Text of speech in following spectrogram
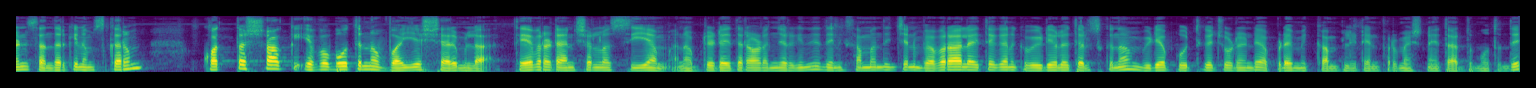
ఫ్రెండ్స్ అందరికీ నమస్కారం. కొత్త షాక్ ఇవ్వబోతున్న వైఎస్ షర్మిల తీవ్ర టెన్షన్లో సీఎం అని అప్డేట్ అయితే రావడం జరిగింది. దీనికి సంబంధించిన వివరాలు అయితే కనుక వీడియోలో తెలుసుకుందాం. వీడియో పూర్తిగా చూడండి. అప్పుడే మీకు కంప్లీట్ ఇన్ఫర్మేషన్ అయితే అర్థమవుతుంది.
